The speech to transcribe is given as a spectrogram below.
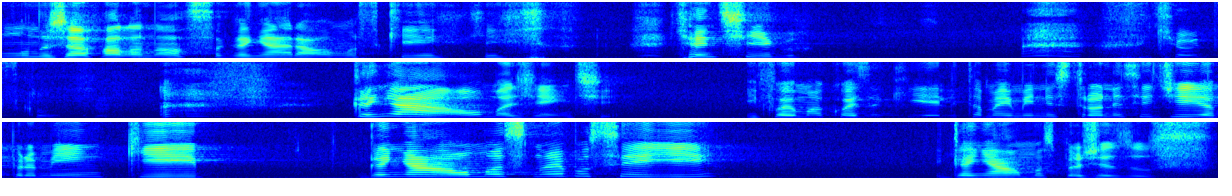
mundo já fala, nossa, ganhar almas, que, que, que antigo. Que eu desculpo. Ganhar alma, gente. E foi uma coisa que ele também ministrou nesse dia para mim, que ganhar almas não é você ir e ganhar almas para Jesus.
